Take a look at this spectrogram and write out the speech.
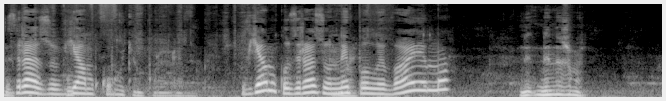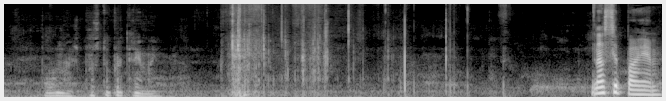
Зразу в ямку. Потім поливаємо. В ямку зразу не поливаємо. Не, не нажимай. Поламаєш, просто притримай. Насипаємо.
